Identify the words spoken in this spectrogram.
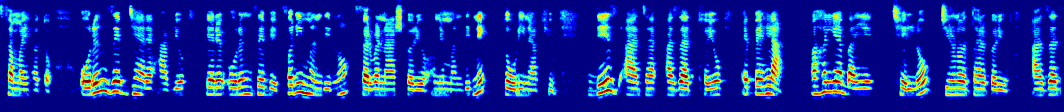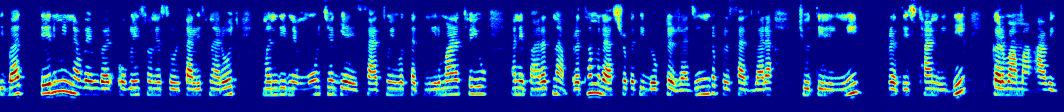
સમય હતો. ઔરંગઝેબ જ્યારે આવ્યો, ત્યારે ઔરંગઝેબે ફરી મંદિરનો સર્વનાશ કર્યો અને મંદિરને તોડી નાખ્યું. દેશ આઝા- આઝાદ થયો એ પહેલા અહલ્યાબાઈએ છેલ્લો જીર્ણોદ્ધાર કર્યો. આઝાદી બાદ તેરમી નવેમ્બર ઓગણીસો ને સુડતાલીસના રોજ મંદિરને મૂળ જગ્યાએ સાતમી વખત નિર્માણ થયું અને ભારતના પ્રથમ રાષ્ટ્રપતિ ડોક્ટર રાજેન્દ્ર પ્રસાદ દ્વારા જ્યોતિર્લિંગની પ્રતિષ્ઠાન વિધિ કરવામાં આવી.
